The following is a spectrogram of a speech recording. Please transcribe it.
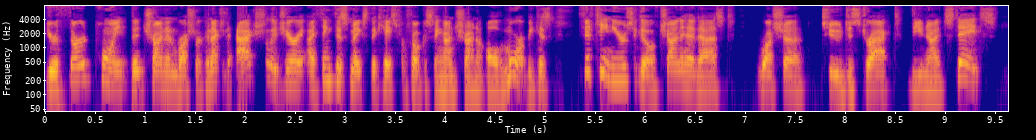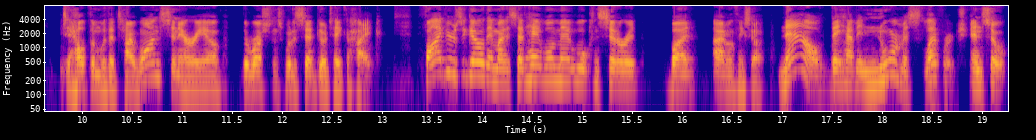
Your third point that China and Russia are connected, actually, Gerry, I think this makes the case for focusing on China all the more because 15 years ago, if China had asked Russia to distract the United States, to help them with a Taiwan scenario, the Russians would have said, go take a hike. Five years ago, they might have said, hey, well, maybe we'll consider it but I don't think so. Now they have enormous leverage. And so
